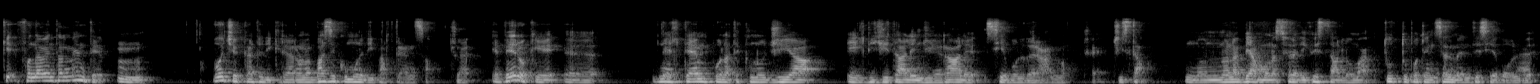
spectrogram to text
che fondamentalmente mh, mm, voi cercate di creare una base comune di partenza, cioè è vero che eh, nel tempo la tecnologia e il digitale in generale si evolveranno, cioè ci sta, non, non abbiamo una sfera di cristallo, ma tutto potenzialmente si evolve.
